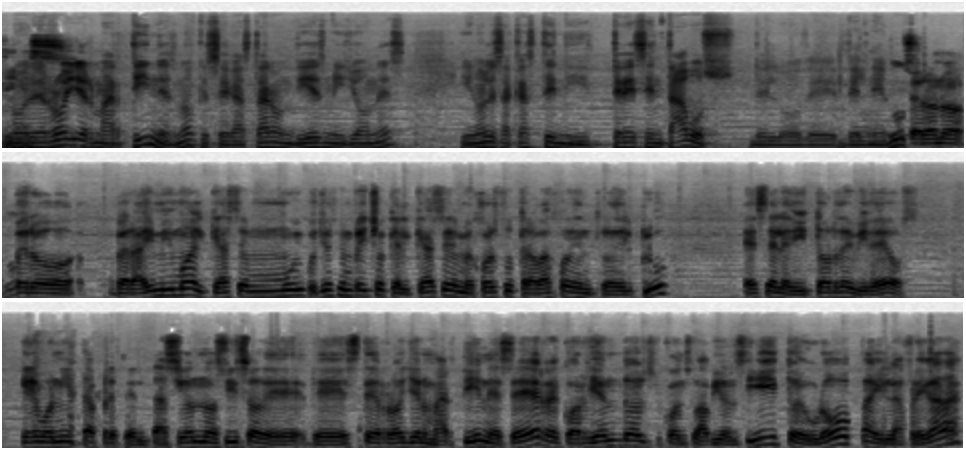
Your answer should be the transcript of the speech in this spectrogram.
lo de Roger Martínez, ¿no? Que se gastaron 10 millones y no le sacaste ni tres centavos de lo del negocio. Pero no, pero, pero ahí mismo el que hace muy, yo siempre he dicho que el que hace mejor su trabajo dentro del club es el editor de videos qué bonita presentación nos hizo de, este Roger Martínez, ¿eh? recorriendo con su avioncito Europa y la fregada.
